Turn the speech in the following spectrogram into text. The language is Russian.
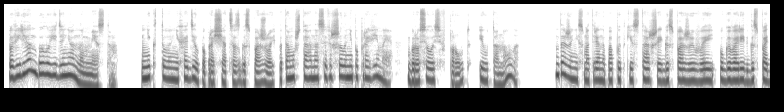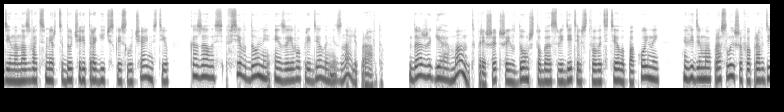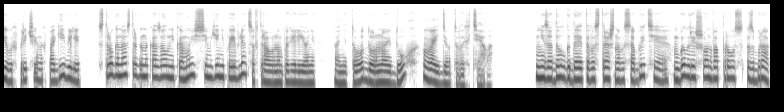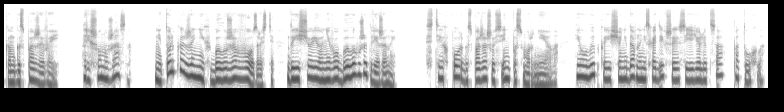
Павильон был уединенным местом. Никто не ходил попрощаться с госпожой, потому что она совершила непоправимое, бросилась в пруд и утонула. Даже несмотря на попытки старшей госпожи Вэй уговорить господина назвать смерть дочери трагической случайностью, казалось, все в доме и за его пределами знали правду. Даже Геомант, пришедший в дом, чтобы освидетельствовать тело покойной, видимо, прослышав о правдивых причинах погибели, строго-настрого наказал никому из семьи не появляться в траурном павильоне, а не то дурной дух войдет в их тело. Незадолго до этого страшного события был решен вопрос с браком госпожи Вэй. Решен ужасно. Не только жених был уже в возрасте, да еще и у него было уже две жены. С тех пор госпожа Шусень посмурнела, и улыбка, еще недавно не сходившая с ее лица, потухла.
